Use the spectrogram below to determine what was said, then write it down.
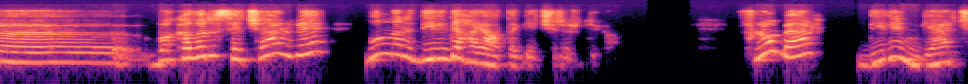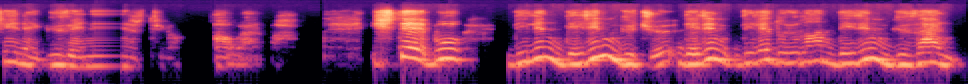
e, vakaları seçer ve bunları dilde hayata geçirir diyor. Flaubert dilin gerçeğine güvenir diyor Auerbach. İşte bu dilin derin gücü, derin dile duyulan derin güven,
